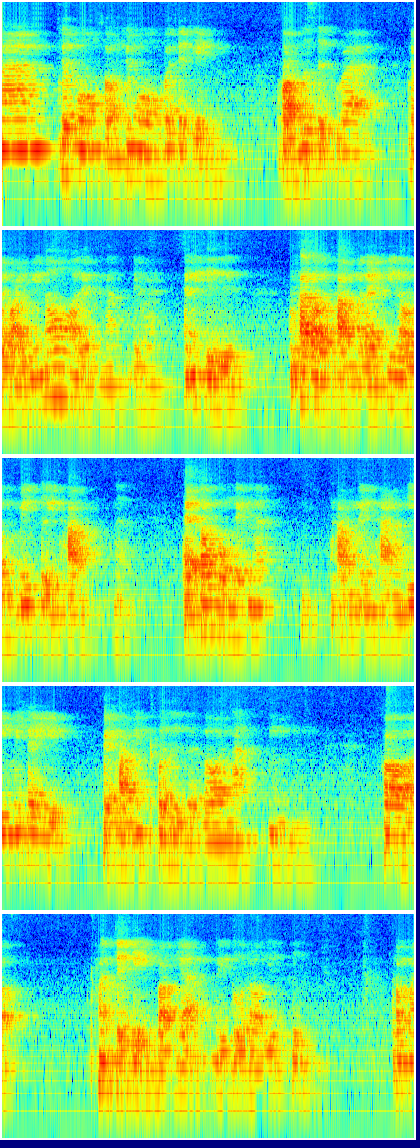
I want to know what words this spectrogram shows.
นานๆชั่วโมงสองชั่วโมงก็จะเห็นความรู้สึกว่าจะไหวไม่นออะไรนะใช่ไหมอันนี้คือถ้าเราทำอะไรที่เราไม่เคยทำนะแต่ต้องวงเล็บนะทำในทางที่ไม่ใช่ไปทำให้คนอื่นเดือดร้อนนะอืม ก็ มันจะเห็นบางอย่างในตัวเราเยอะขึ้นทำไม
